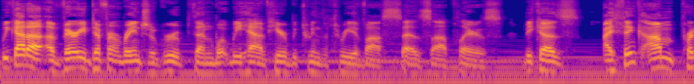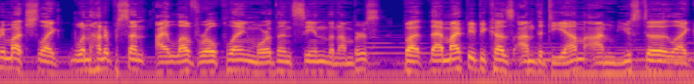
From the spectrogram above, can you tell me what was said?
we got a, a very different range of group than what we have here between the three of us as uh, players. Because I think I'm pretty much like 100% I love role playing more than seeing the numbers. But that might be because I'm the DM. I'm used to like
